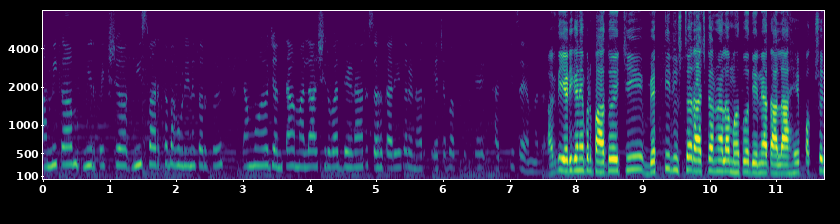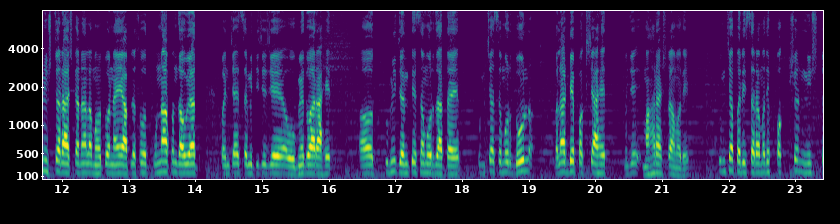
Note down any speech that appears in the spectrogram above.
आम्ही काम निरपेक्ष निस्वार्थ भावनेनं करतोय. त्यामुळं जनता आम्हाला आशीर्वाद देणार सहकार्य करणार याच्या बाबतीत काही खात्रीच आहे आम्हाला. अगदी या ठिकाणी आपण पाहतोय की व्यक्तिनिष्ठ राजकारणाला महत्त्व देण्यात आलं आहे. पक्षनिष्ठ राजकारणाला महत्त्व नाही. आपल्यासोबत पुन्हा आपण जाऊयात. पंचायत समितीचे जे उमेदवार आहेत तुम्ही जनतेसमोर जात आहे तुमच्यासमोर दोन बलाढ्य पक्ष आहेत म्हणजे महाराष्ट्रामध्ये. तुमच्या परिसरामध्ये पक्षनिष्ठ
